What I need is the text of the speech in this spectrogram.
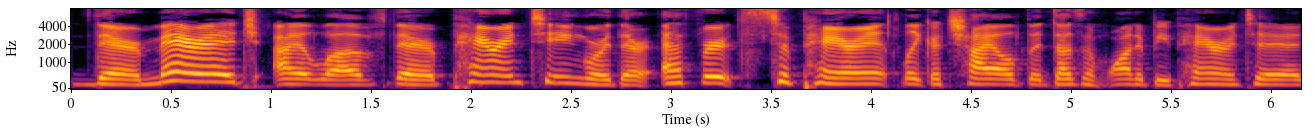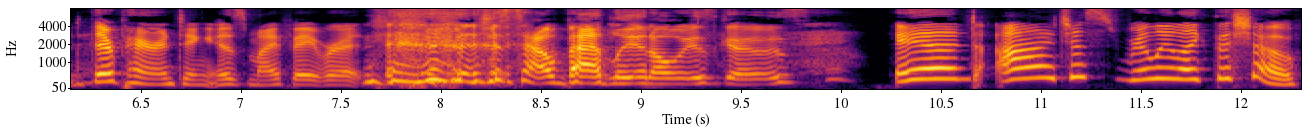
their marriage. I love their parenting or their efforts to parent like a child that doesn't want to be parented. Their parenting is my favorite. just how badly it always goes. And I just really like the show,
